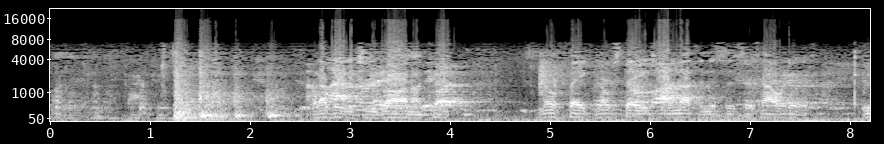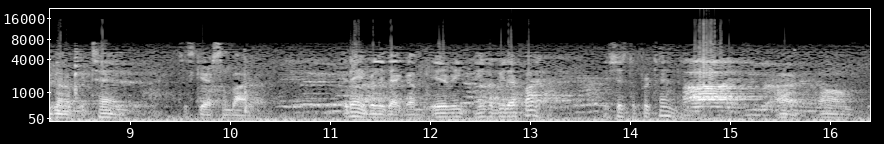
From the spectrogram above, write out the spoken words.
On the, on the factory. But I bring raw and uncut. No fake, no stage, no nothing. This is just how it is. We're gonna pretend to scare somebody. It ain't really that gonna it ain't gonna be that fun. It's just a pretend. Alright, um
